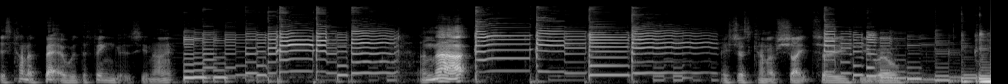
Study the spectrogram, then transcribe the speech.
it's kind of better with the fingers, you know. And that is just kind of shape two, if you will.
